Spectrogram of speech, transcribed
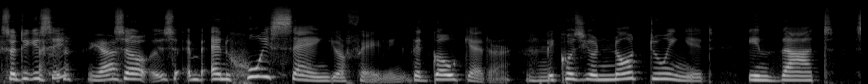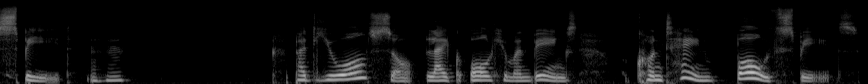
So do you see? Yeah. So, s- um, and who is saying you're failing? The go-getter, mm-hmm. because you're not doing it in that speed. Mm-hmm. But you also, like all human beings, contain both speeds.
